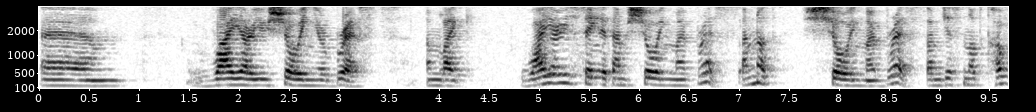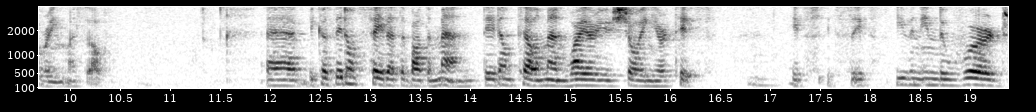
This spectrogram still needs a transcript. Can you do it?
um, "Why are you showing your breasts?" I'm like, "Why are you saying that I'm showing my breasts? I'm not showing my breasts. I'm just not covering myself." Uh, because they don't say that about a man. They don't tell a man, "Why are you showing your tits?" Mm. It's it's it's even in the word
